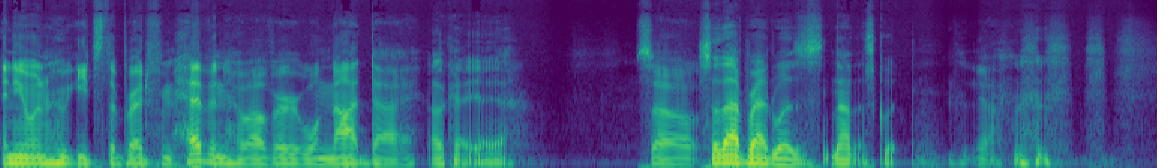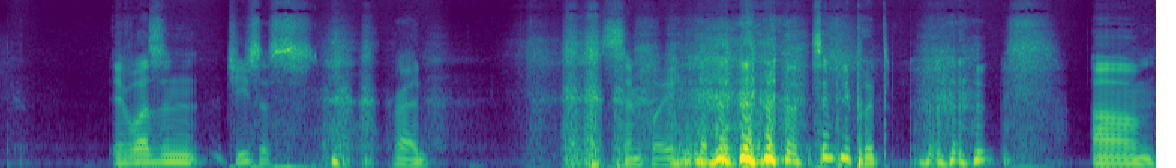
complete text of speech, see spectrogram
Anyone who eats the bread from heaven, however, will not die. Okay. Yeah. Yeah. So, So that bread was not as good. yeah. it wasn't Jesus bread. Simply. Simply put. Um,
